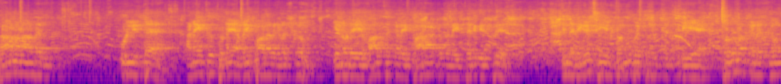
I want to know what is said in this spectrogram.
ராமநாதன் உள்ளிட்ட அனைத்து துணை அமைப்பாளர்களுக்கும் என்னுடைய வாழ்த்துக்களை பாராட்டுதலை தெரிவித்து இந்த நிகழ்ச்சியில் பங்கு பெற்றிருக்கக்கூடிய பொதுமக்களுக்கும்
